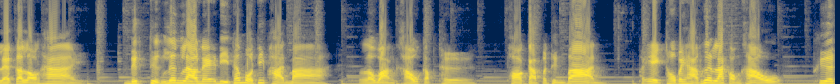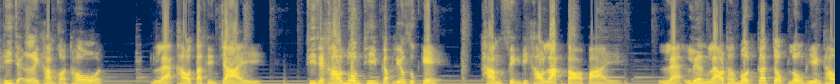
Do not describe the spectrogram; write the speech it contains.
และก็ร้องไห้ นึกถึงเรื่องราวในอดีตทั้งหมดที่ผ่านมา ระหว่างเขากับเธอ พอกลับมาถึงบ้าน พระเอกโทรไปหาเพื่อนรักของเขา เพื่อที่จะเอ่ยคำขอโทษ และเขาตัดสินใจ ที่จะเข้าร่วมทีมกับเรียวสุเกะทำสิ่งที่เขารักต่อไป และเรื่องราวทั้งหมดก็จบลงเพียงเท่า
